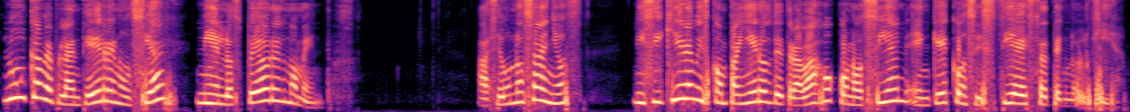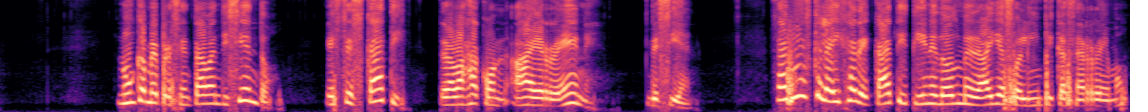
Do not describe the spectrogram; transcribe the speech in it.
Nunca me planteé renunciar ni en los peores momentos. Hace unos años, ni siquiera mis compañeros de trabajo conocían en qué consistía esta tecnología. Nunca me presentaban diciendo, este es Katy, trabaja con ARN, decían. ¿Sabías que la hija de Katy tiene dos medallas olímpicas en remo?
